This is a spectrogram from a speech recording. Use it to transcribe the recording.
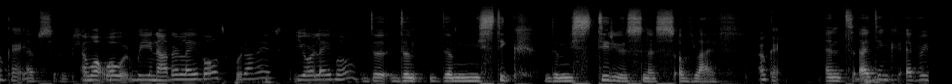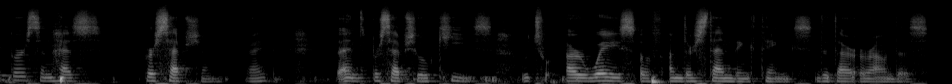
Okay. Absolutely. And what what would be another label to put on it? Your label? the the the mystic, the mysteriousness of life. Okay. And I think every person has perception, right? And perceptual keys, which are ways of understanding things that are around us,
